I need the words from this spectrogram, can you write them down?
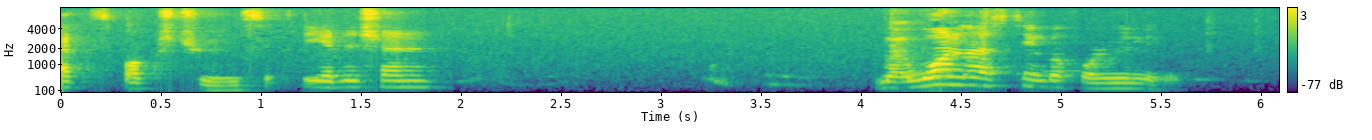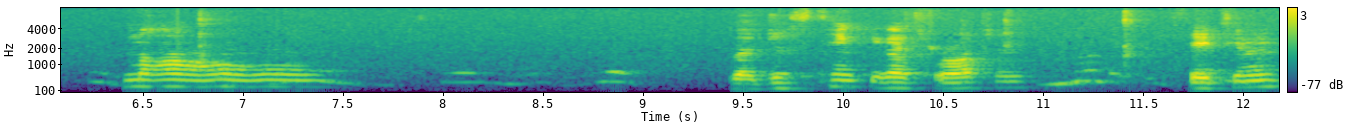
Xbox 360 Edition. But one last thing before we leave. No. But just thank you guys for watching. Stay tuned.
